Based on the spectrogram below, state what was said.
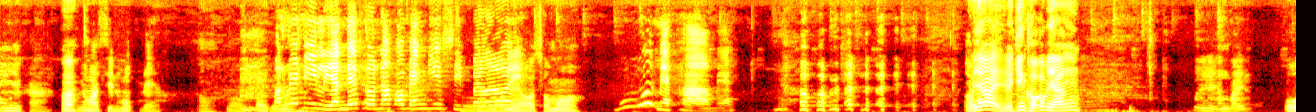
นี่ค่ะฮะยี่ห้อสินหกแดดเอาเอาไปดีกมันว่าไม่มีเหรียญเด้เธอนับเอาแบงค์ยี่สิบไปเลยแม่อสมออุ้ยแม่ข่าแม่เอายายไปกินข้าวกับหยัง ไม่ใช่ทั้งใบโอ้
